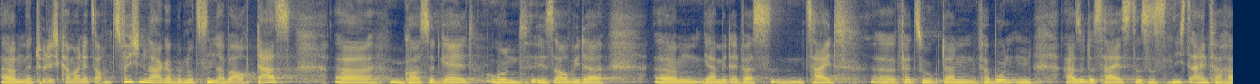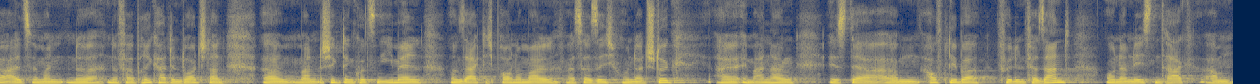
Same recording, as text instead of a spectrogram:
Ähm, natürlich kann man jetzt auch ein Zwischenlager benutzen, aber auch das äh, kostet Geld und ist auch wieder ähm, ja, mit etwas Zeitverzug äh, dann verbunden. Also das heißt, das ist nicht einfacher, als wenn man eine, eine Fabrik hat in Deutschland. Ähm, man schickt den kurzen E-Mail und sagt, ich brauche nochmal, was weiß ich, 100 Stück. Äh, Im Anhang ist der ähm, Aufkleber für den Versand und am nächsten Tag ähm,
